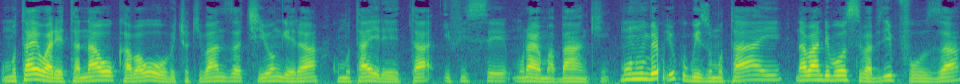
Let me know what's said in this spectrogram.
umutahe wa leta nawo ukaba wova ico kibanza ciyongera ku mutahe leta ifise muri ayo mabanki mu ntumbero yo kugwiza umutahe n'abandi bose bavyifuza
